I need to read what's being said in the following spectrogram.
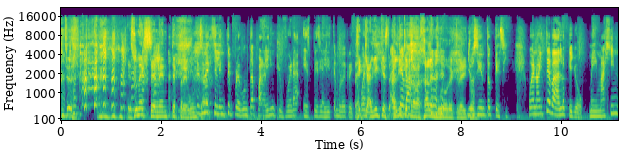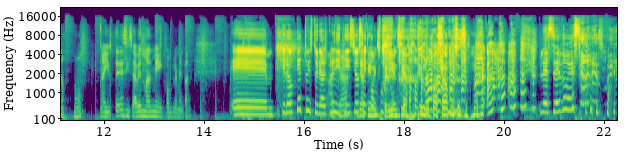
Es una excelente pregunta. Es una excelente pregunta para alguien que fuera especialista en buró de crédito. que Bueno, alguien que, alguien que va. trabajara en buro de crédito. Yo siento que sí. Bueno, ahí te va lo que yo me imagino, ¿no? Ahí ustedes, si saben más, me complementan. Eh, creo que tu historial Acá crediticio ya se tiene comporta- experiencia, te lo pasamos. Le cedo esta respuesta.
